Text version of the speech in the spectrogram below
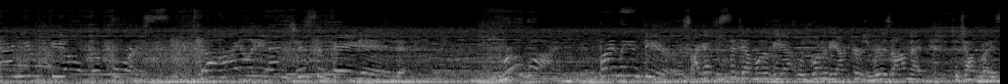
Can you feel the force? The highly anticipated Rogue One, finally in theaters. I got to sit down one the, with one of the actors, Riz Ahmed, to talk about his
